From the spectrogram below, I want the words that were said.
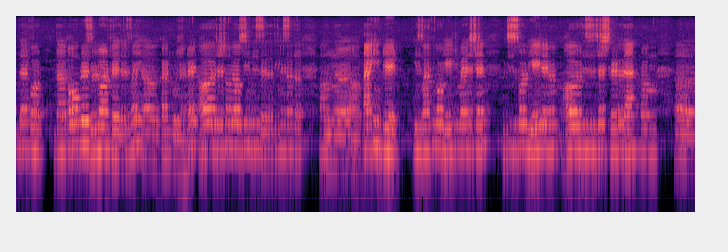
therefore the cover plates will not fail. That is my uh, conclusion right? However just now we have seen this uh, the thickness of the um, uh, packing plate is working out 18 minus 10 which is equal to 8 mm however this is just greater than from uh,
